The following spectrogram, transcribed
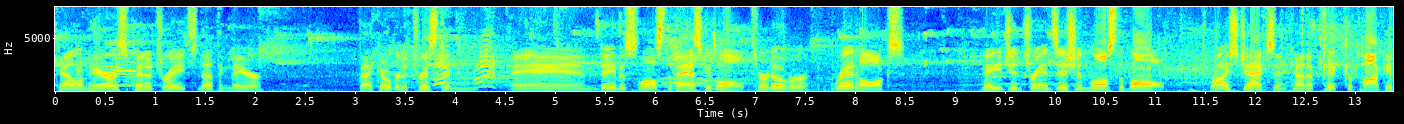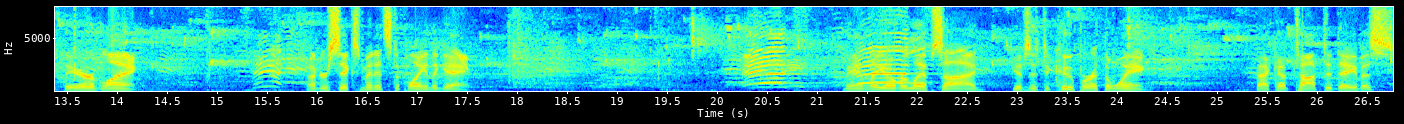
Callum Harris penetrates, nothing there. Back over to Tristan, and Davis lost the basketball. Turnover, Redhawks. Page in transition, lost the ball. Bryce Jackson kind of picked the pocket there of Lang. Under six minutes to play in the game. Manley over left side, gives it to Cooper at the wing. Back up top to Davis.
